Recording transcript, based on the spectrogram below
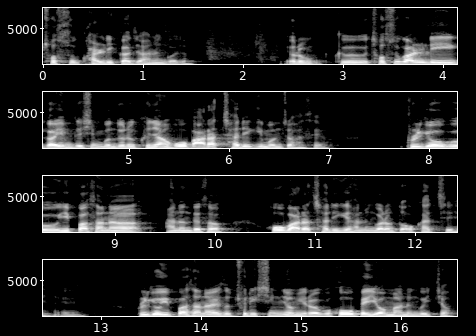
초수 관리까지 하는 거죠. 여러분 그 초수 관리가 힘드신 분들은 그냥 호흡 알아차리기 먼저 하세요. 불교 그 이빠사나 하는 데서 호흡 알아차리기 하는 거랑 똑같이 예. 불교 이빠사나에서 출익식념이라고 호흡에 염하는 거 있죠.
